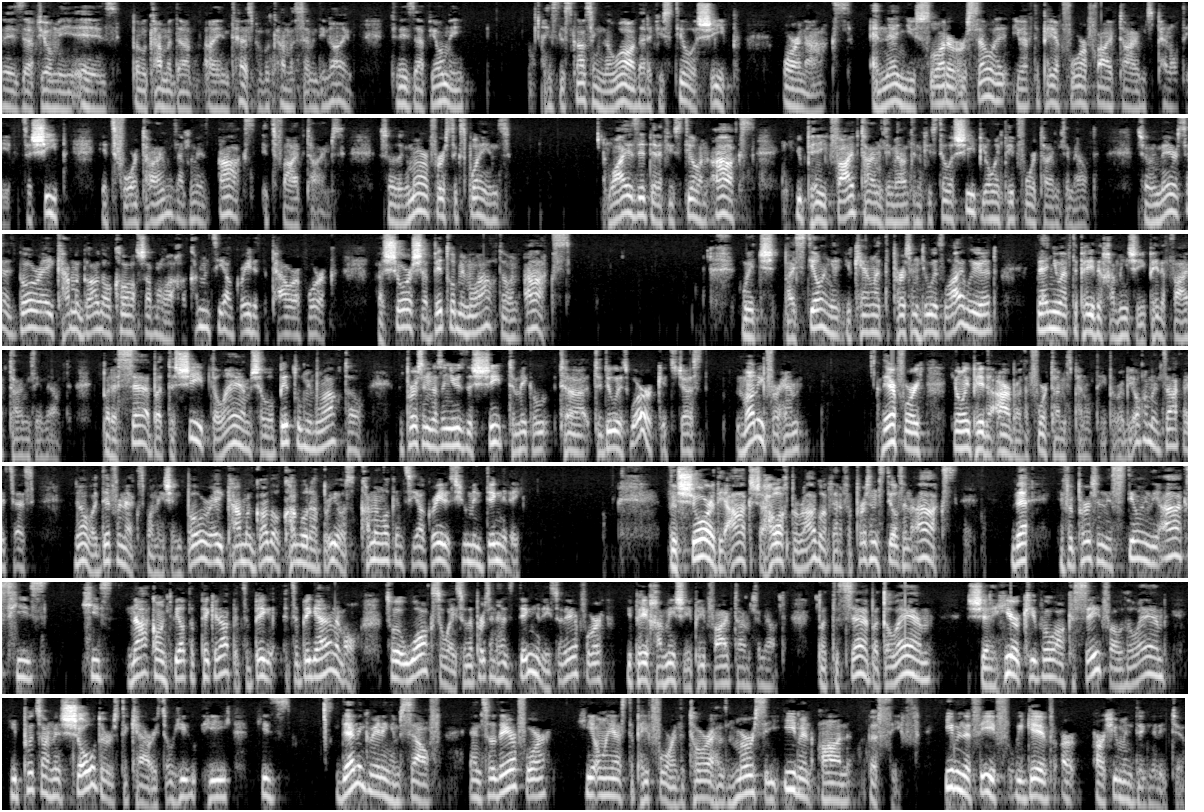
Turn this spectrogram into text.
Today's Daf Yomi is Baba Daf Ayin Tet, Baba Kama 79. Today's Daf Yomi is discussing the law that if you steal a sheep or an ox and then you slaughter or sell it, you have to pay a four or five times penalty. If it's a sheep, it's four times. If it's an ox, it's five times. So the Gemara first explains why is it that if you steal an ox, you pay five times the amount, and if you steal a sheep, you only pay four times the amount? So the mayor says, Bore Kamagadol Kol Shamalacha. Come and see how great is the power of work. Ashur Shabitl Mimalachto, an ox, which by stealing it, you can't let the person do his livelihood, then you have to pay the chamisha, you pay the five times the amount. But a seh, but the sheep, the lamb, shalobitl mimalachto, the person doesn't use the sheep to make a, to to do his work. It's just money for him. Therefore, he only paid the arba, the four times penalty. But Rabbi Yochanan Zakkai says, no, a different explanation. Bore kama gadol kavod abrios. Come and look and see how great is human dignity. The shore, the ox, shahalach baragov, that if a person steals an ox, that if a person is stealing the ox, he's he's not going to be able to pick it up. It's a big it's a big animal. So it walks away. So the person has dignity. So therefore you pay chamisha, you pay five times the amount. But the seh, but the lamb, shehir kivo al kasefo, the lamb he puts on his shoulders to carry. So he he he's denigrating himself, and so therefore he only has to pay four. The Torah has mercy even on the thief. Even the thief we give our, our human dignity to.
